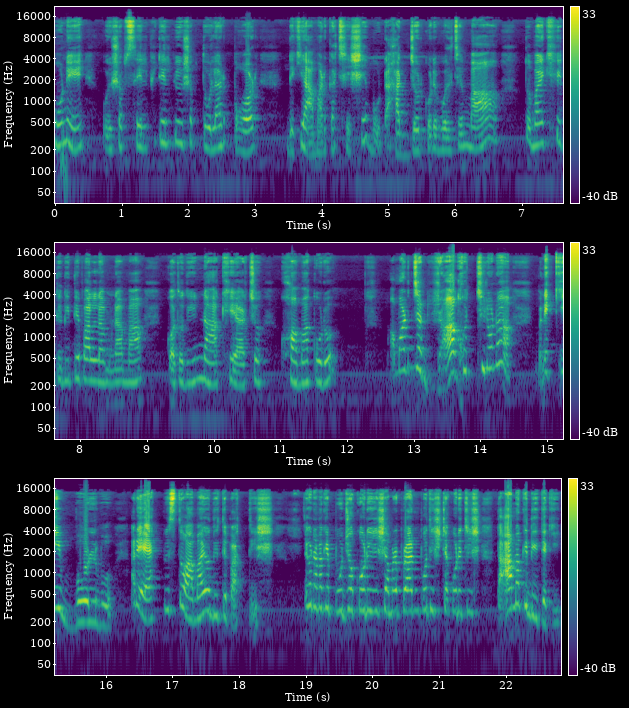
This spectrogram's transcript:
ফোনে ওই সব সেলফি টেলফি ওই সব তোলার পর দেখি আমার কাছে এসে বউটা হাত জোর করে বলছে, মা, তোমায় খেতে দিতে পারলাম না, মা, কতদিন না খেয়ে আছো, ক্ষমা করো। আমার যা রাগ হচ্ছিল না মানে কি বলব? আরে এক পিস তো আমায়ও দিতে পারতিস। এখন আমাকে পুজো করিস, আমার প্রাণ প্রতিষ্ঠা করেছিস, তা আমাকে দিতে কি?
